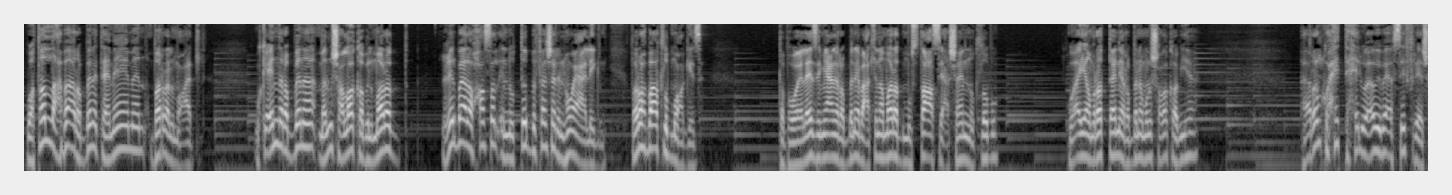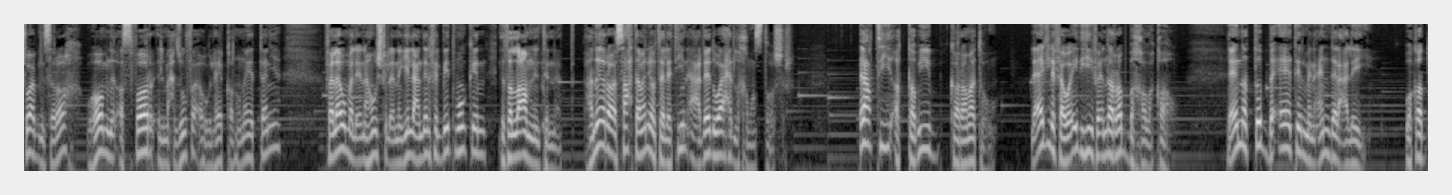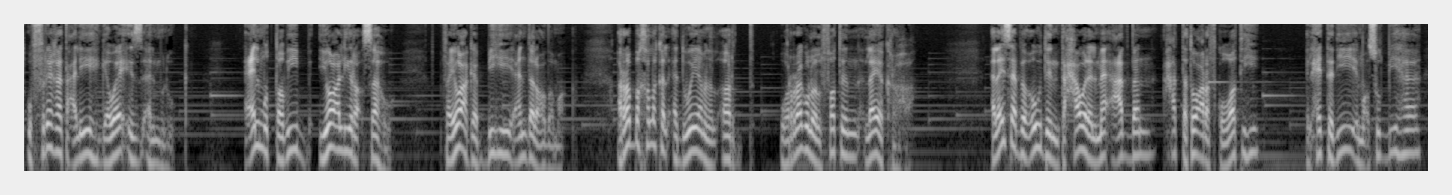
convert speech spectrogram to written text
وأطلع بقى ربنا تماما بره المعادلة. وكأن ربنا ملوش علاقة بالمرض غير بقى لو حصل إنه الطب فشل إن هو يعالجني. فأروح بقى أطلب معجزة. طب هو لازم يعني ربنا يبعت لنا مرض مستعصي عشان نطلبه؟ وأي أمراض تانية ربنا ملوش علاقة بيها؟ هقرأ لكم حتة حلوة قوي بقى في سفر يشوع بن صراخ وهو من الأسفار المحذوفة أو اللي هي القانونية التانية. فلو ما لقيناهوش في الاناجيل اللي عندنا في البيت ممكن نطلعه من الانترنت. هنقرأ إصحاح 38 أعداد 1 ل 15 اعطي الطبيب كرامته. لأجل فوائده فإن الرب خلقه. لأن الطب آت من عند العلي وقد أفرغت عليه جوائز الملوك. علم الطبيب يعلي رأسه فيعجب به عند العظماء. الرب خلق الأدوية من الأرض والرجل الفطن لا يكرهها. أليس بعود تحول الماء عذبا حتى تعرف قوته الحتة دي المقصود بيها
